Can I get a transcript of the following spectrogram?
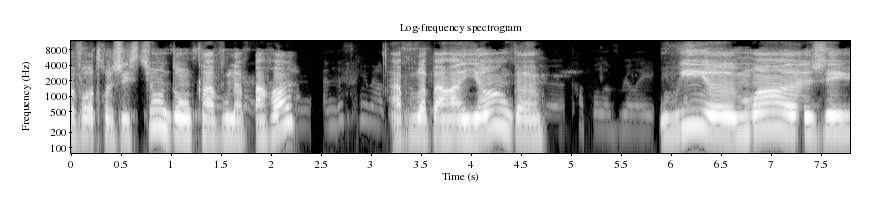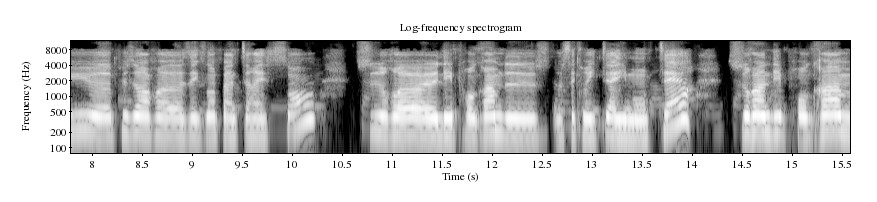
votre gestion. Donc, à vous la parole. À vous la parole, Yang. Oui, euh, moi, euh, j'ai eu euh, plusieurs exemples intéressants sur les programmes de, de sécurité alimentaire. Sur un des programmes,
